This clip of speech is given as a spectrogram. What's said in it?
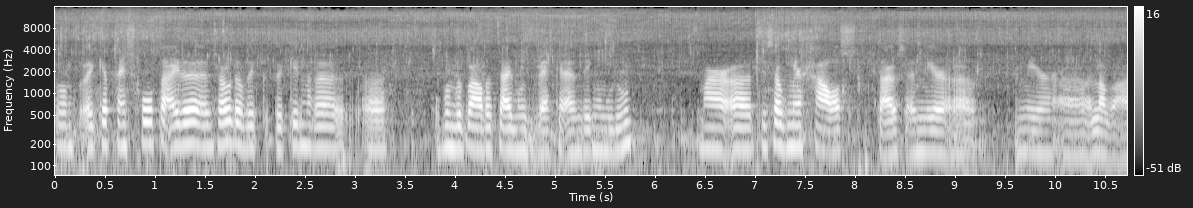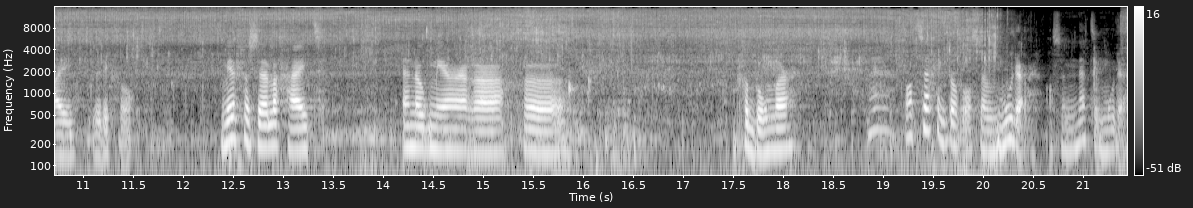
want ik heb geen schooltijden en zo, dat ik de kinderen uh, op een bepaalde tijd moet wekken en dingen moet doen. Maar uh, het is ook meer chaos thuis en meer, uh, meer lawaai, weet ik veel. Meer gezelligheid en ook meer ge, gedonder. Wat zeg ik dat als een moeder? Als een nette moeder,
